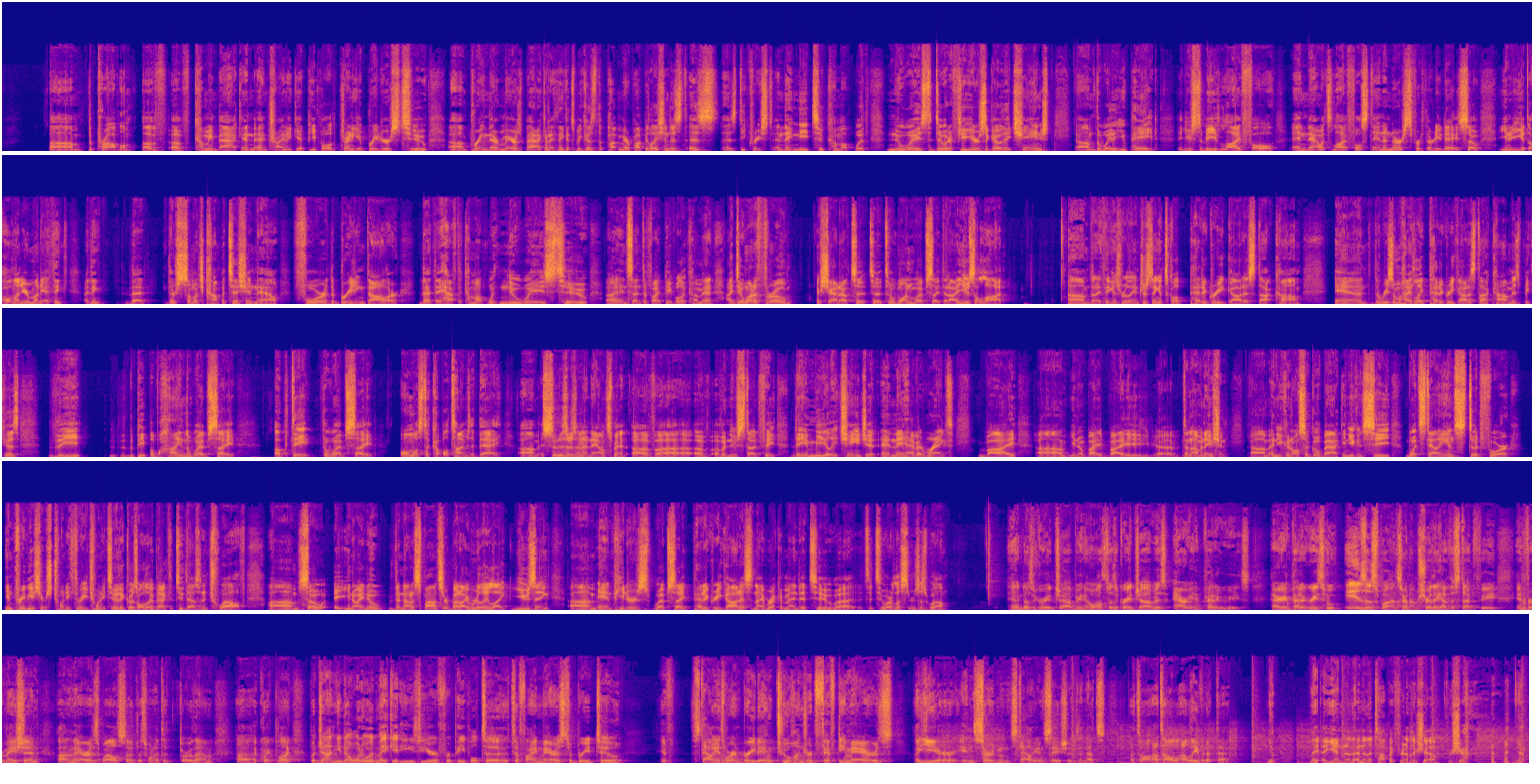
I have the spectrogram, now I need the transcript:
um, the problem of of coming back and and trying to get people trying to get breeders to uh, bring their mares back. And I think it's because the po- mare population is has has decreased, and they need to come up with new ways to do it. A few years ago, they changed um, the way that you paid. It used to be live foal, and now it's live foal stand and nurse for thirty days. So you know you get to hold on to your money. I think I think that there's so much competition now for the breeding dollar that they have to come up with new ways to uh, incentivize people to come in. I do want to throw a shout out to, to, to one website that I use a lot. Um, that I think is really interesting. It's called pedigreegoddess.com. And the reason why I like pedigreegoddess.com is because the the people behind the website update the website almost a couple of times a day. Um, as soon as there's an announcement of, uh, of, of a new stud fee, they immediately change it and they have it ranked by um, you know by by uh, denomination. Um, and you can also go back and you can see what stallions stood for in previous years 23 22 that goes all the way back to 2012 um, so you know i know they're not a sponsor but i really like using um, ann peters website pedigree goddess and i recommend it to, uh, to, to our listeners as well and does a great job. You know who else does a great job is Arion Pedigrees. Arion Pedigrees, who is a sponsor, and I'm sure they have the stud fee information on there as well. So I just wanted to throw them uh, a quick plug. But Jon, you know what it would make it easier for people to to find mares to breed to if stallions weren't breeding 250 mares a year in certain stallion stations, and that's that's all. That's all. I'll leave it at that. Yep. Again, another another topic for another show for sure. yep.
